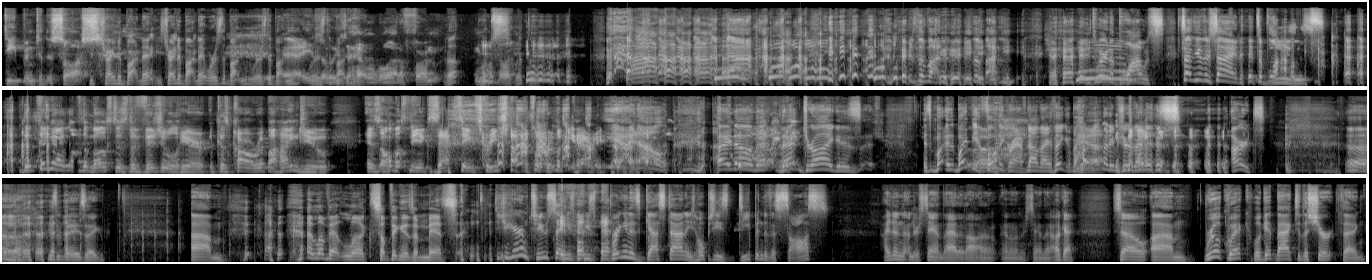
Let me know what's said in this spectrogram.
deep into the sauce. He's trying to button it. He's trying to button it. Where's the button? Where's the button? Yeah, he's Where's the always a hell of a lot of fun. Oh, whoops. no. What the- Where's the button? Where's the button? He's wearing a blouse. It's on the other side. It's a blouse. Jesus. the thing I love the most is the visual here because Carl, right behind you is almost the exact same screenshot as what we're looking at right now. Yeah, I know. I know that that drawing is. It's, it might be a photograph now that I think about it. I'm not even sure that is art. Uh, he's amazing. I love that look. Something is amiss. Did you hear him too say he's, he's bringing his guest on? He hopes he's deep into the sauce. I didn't understand that at all. I don't, I don't understand that. Okay, so um, real quick, we'll get back to the shirt thing,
